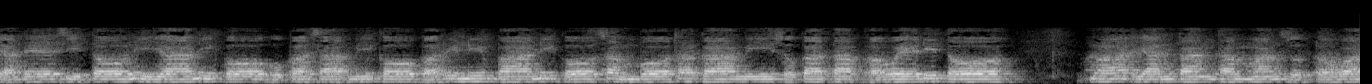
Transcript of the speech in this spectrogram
จะเดสิโตนิยานิโกอุปสามิโกปรินิบานิโกสัมโบทกามีสุกตัพเวดิโตมายันตังธรรมังสุตตวา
